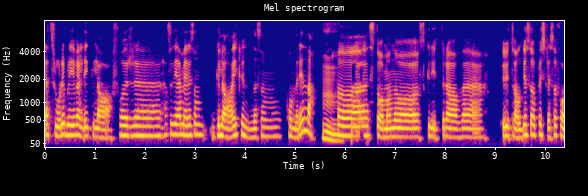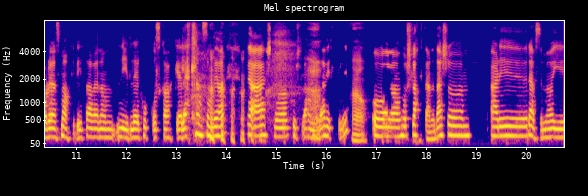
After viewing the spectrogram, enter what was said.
jeg tror de blir veldig glad for uh, Altså de er mer sånn glad i kundene som kommer inn, da. Mm. Og står man og skryter av uh, utvalget, så plutselig så får du en smakebit av en nydelig kokoskake eller et eller annet som de har. Det er så koselig å handle der, virkelig. Ja. Og hos slakterne der så er de rause med å gi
